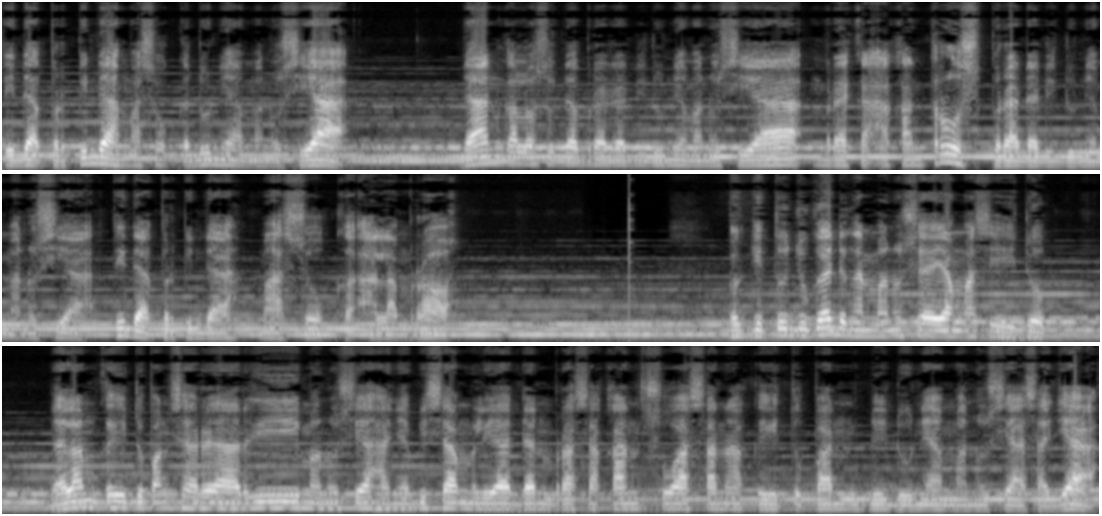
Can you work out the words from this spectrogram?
tidak berpindah masuk ke dunia manusia. Dan kalau sudah berada di dunia manusia mereka akan terus berada di dunia manusia tidak berpindah masuk ke alam roh. Begitu juga dengan manusia yang masih hidup dalam kehidupan sehari-hari, manusia hanya bisa melihat dan merasakan suasana kehidupan di dunia manusia saja.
